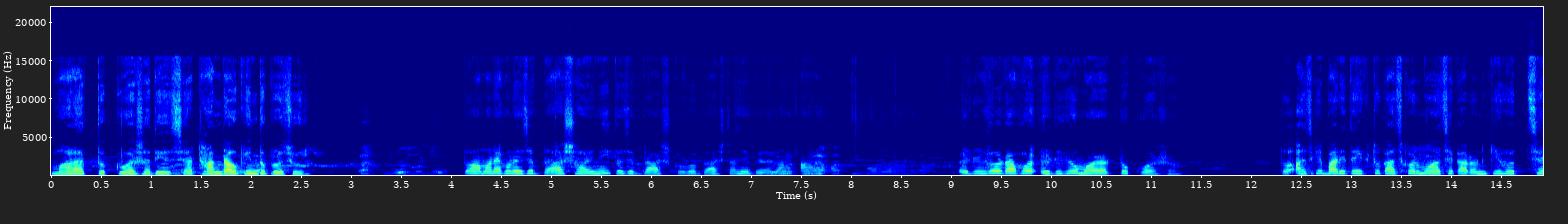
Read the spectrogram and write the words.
মারাত্মক কুয়াশা দিয়েছে, আর ঠান্ডাও কিন্তু প্রচুর। তো আমার এখন এই যে ব্রাশ হয়নি, তো যে ব্রাশ করব ব্রাশটা নিয়ে বেরোলাম। আর এদিকেও দেখো, এদিকেও মারাত্মক কুয়াশা। তো আজকে বাড়িতে একটু কাজকর্ম আছে। কারণ কি হচ্ছে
